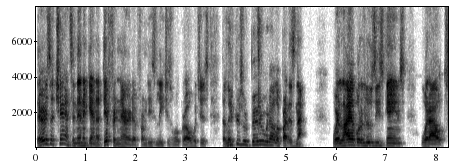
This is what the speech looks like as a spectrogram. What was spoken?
There is a chance, and then again, a different narrative from these leeches will grow, which is the Lakers are better without LeBron. It's not. We're liable to lose these games without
